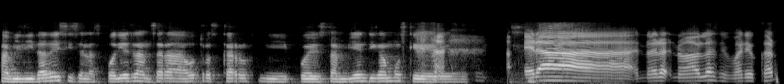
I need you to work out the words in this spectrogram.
habilidades y se las podías lanzar a otros carros. Y pues también digamos que era no era no hablas de Mario Kart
